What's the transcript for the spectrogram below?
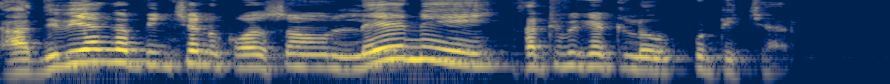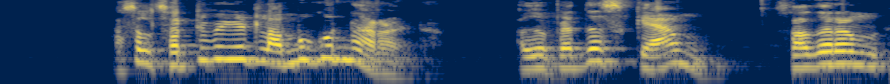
ఆ దివ్యాంగ పింఛన్ కోసం లేని సర్టిఫికెట్లు పుట్టించారు. అసలు సర్టిఫికెట్లు అమ్ముకున్నారంట. అదో పెద్ద స్కామ్. సదరం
